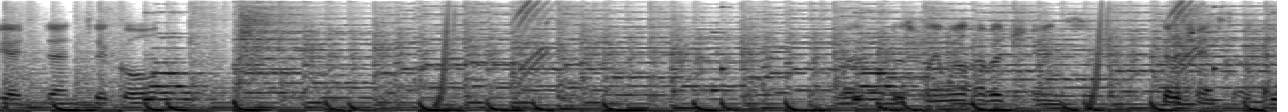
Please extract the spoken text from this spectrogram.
Be identical. Does, does Flame Wheel have a chance? Got a chance to, okay.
